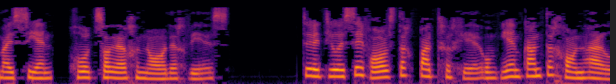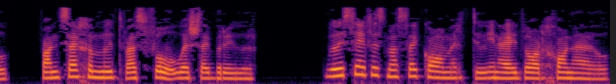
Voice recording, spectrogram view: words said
my sien, God zal jou genadig wees. Toe het Josef haastig pad gegee om een kant te gaan huil, want sy gemoed was vol oor sy broer. Josef is na sy kamer toe en hy het daar gaan huil.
